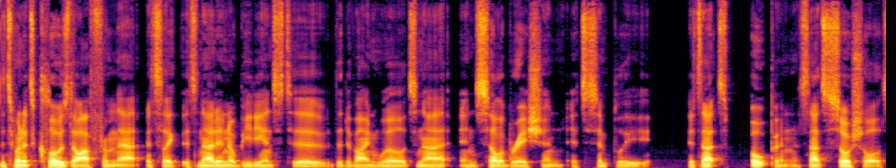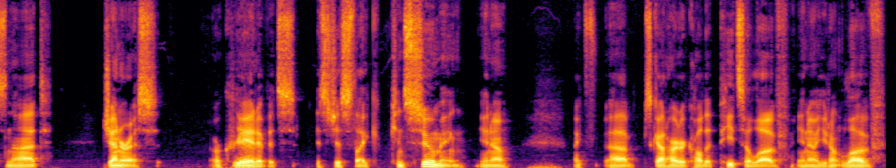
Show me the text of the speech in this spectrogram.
it's when it's closed off from that it's like it's not in obedience to the divine will it's not in celebration it's simply it's not open it's not social it's not generous or creative yeah. it's it's just like consuming you know? Like uh, scott harder called it pizza love you know? You don't love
